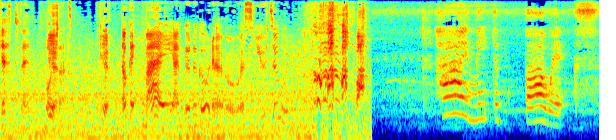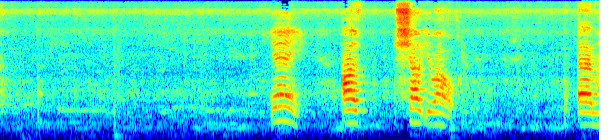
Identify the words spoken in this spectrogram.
yesterday. Watch Yeah. that. Yeah. Okay, bye. I'm gonna go now. I'll see you soon. Hi, meet the Barwicks. Yay. I'll shout you out. Um,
